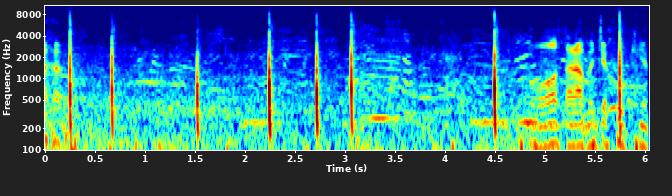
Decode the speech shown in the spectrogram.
O, teraz będzie huknie.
